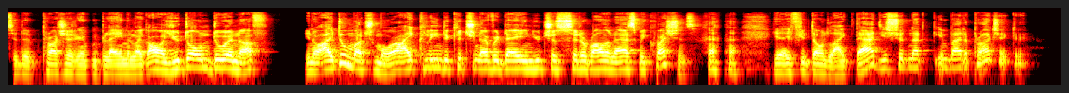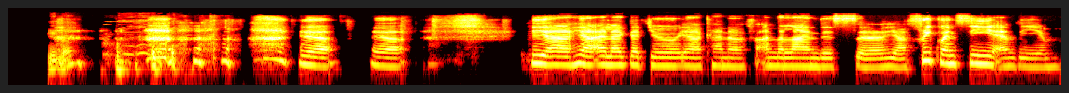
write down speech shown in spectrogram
to the project and blame it like oh you don't do enough. You know i do much more. I clean the kitchen every day and you just sit around and ask me questions. Yeah if you don't like that you should not invite a projector you know? Yeah yeah. Yeah yeah i like that you yeah kind of underline this uh, yeah frequency and the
